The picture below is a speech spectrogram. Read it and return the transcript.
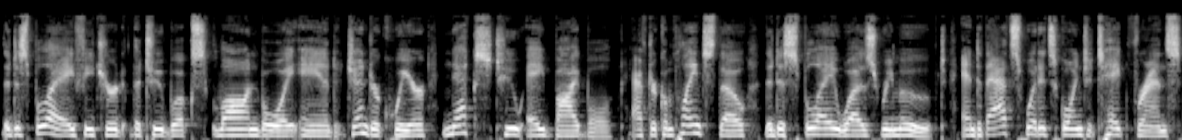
The display featured the two books, Lawn Boy and Genderqueer, next to a Bible. After complaints, though, the display was removed. And that's what it's going to take, friends.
